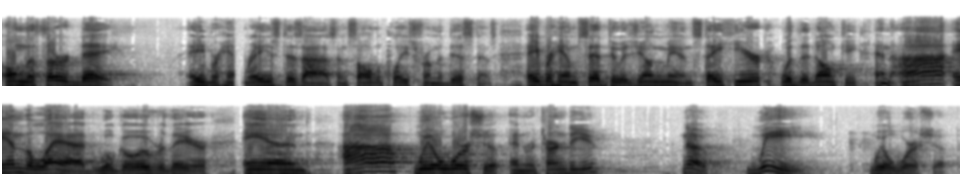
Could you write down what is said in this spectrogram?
On the third day, Abraham raised his eyes and saw the place from a distance. Abraham said to his young men, Stay here with the donkey, and I and the lad will go over there, and I will worship and return to you? No, we will worship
